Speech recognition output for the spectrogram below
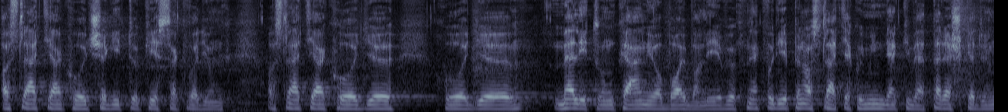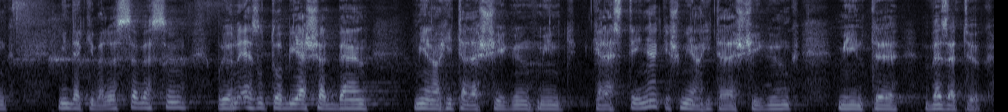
azt látják, hogy segítőkészek vagyunk, azt látják, hogy, hogy mellé tudunk állni a bajban lévőknek, vagy éppen azt látják, hogy mindenkivel pereskedünk, mindenkivel összeveszünk, vajon ez utóbbi esetben milyen a hitelességünk, mint keresztények, és milyen a hitelességünk, mint vezetők.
